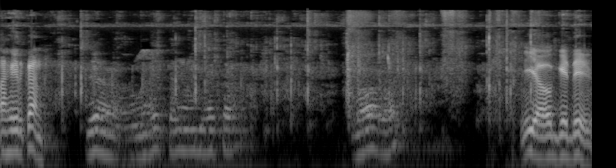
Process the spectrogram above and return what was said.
Lahirkan. Ya, melahirkan yang biasa. Bawah kan? Iya, OGD.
